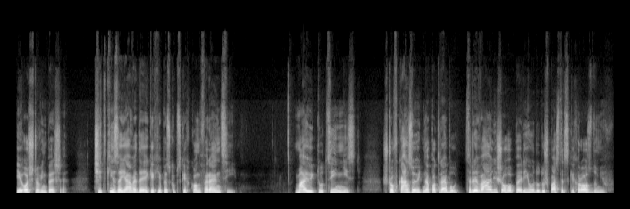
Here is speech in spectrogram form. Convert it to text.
І ось що він пише: чіткі заяви деяких єпископських конференцій мають ту цінність, що вказують на потребу тривалішого періоду душпастерських роздумів.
